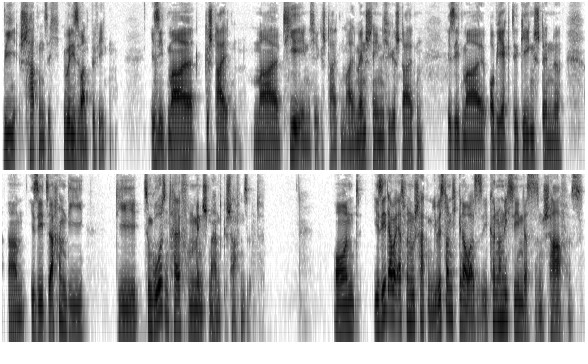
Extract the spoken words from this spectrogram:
wie Schatten sich über diese Wand bewegen. Ihr seht mal Gestalten, mal tierähnliche Gestalten, mal menschenähnliche Gestalten. Ihr seht mal Objekte, Gegenstände. Ähm, ihr seht Sachen, die, die zum großen Teil von Menschenhand geschaffen sind. Und ihr seht aber erstmal nur Schatten. Ihr wisst noch nicht genau, was es ist. Ihr könnt noch nicht sehen, dass es ein Schaf ist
